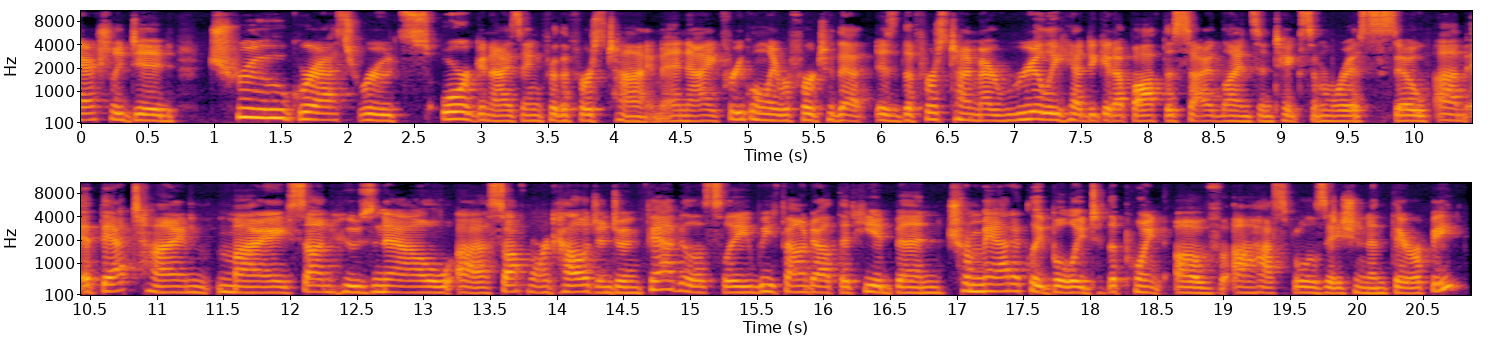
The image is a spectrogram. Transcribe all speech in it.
actually did true grassroots organizing for the first time. And I frequently refer to that as the first time I really had to get up off the sidelines and take some risks. So um, at that time, my son, who's now a sophomore in college and doing fabulously, we found out that he had been traumatically bullied to the point of uh, hospitalization and therapy.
